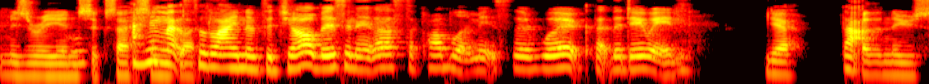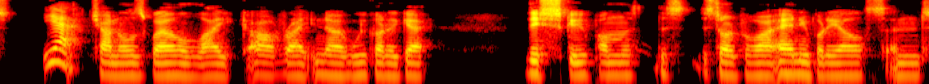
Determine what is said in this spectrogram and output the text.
misery and success. I think and, that's like- the line of the job, isn't it? That's the problem. It's the work that they're doing. Yeah, That other news yeah, channel as well. Like, oh right, no, we've got to get this scoop on the the, the story before anybody else, and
